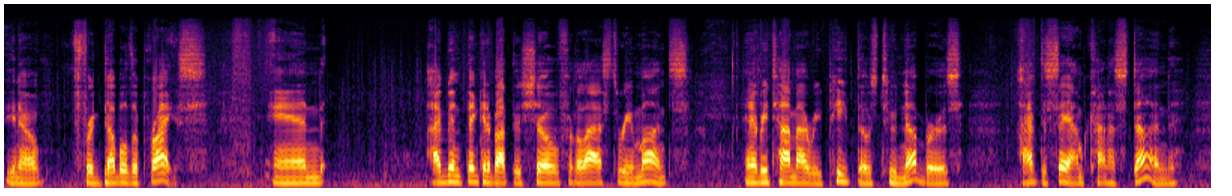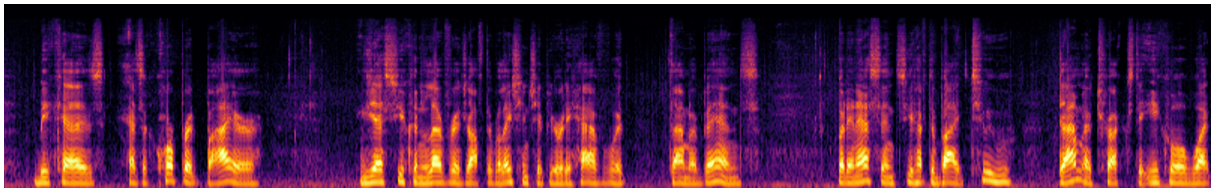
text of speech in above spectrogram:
you know, for double the price. And I've been thinking about this show for the last three months, and every time I repeat those two numbers, I have to say I'm kind of stunned because as a corporate buyer, yes, you can leverage off the relationship you already have with Daimler Benz, but in essence, you'd have to buy two Daimler trucks to equal what,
